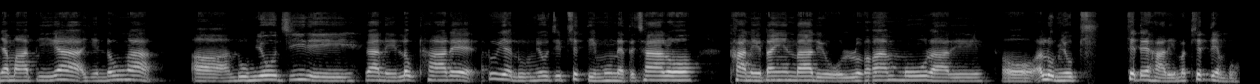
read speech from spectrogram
မြန်မာပြည်ကအရင်တုန်းကအာလူမျိုးကြီးတွေကနေလှုပ်ထားတဲ့သူ့ရဲ့လူမျိုးကြီးဖြစ်တည်မှုနဲ့တခြားတော့ဌာနေတိုင်းရင်းသားတွေကိုလွှမ်းမိုးတာတွေဟောအဲ့လိုမျိုးဖြစ်တဲ့ဟာတွေမဖြစ်သင့်ဘူး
